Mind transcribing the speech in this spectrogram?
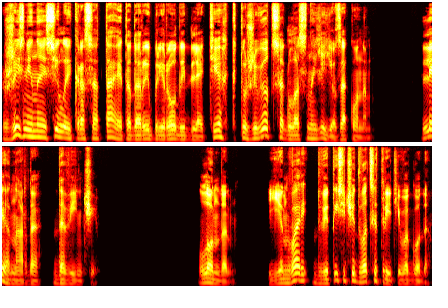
Жизненная сила и красота — это дары природы для тех, кто живет согласно ее законам. Леонардо да Винчи. Лондон. Январь 2023 года.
